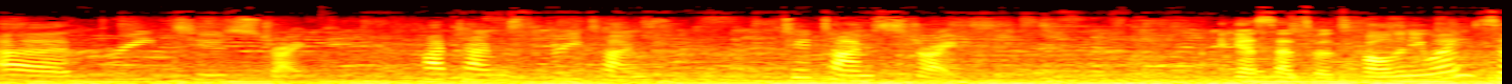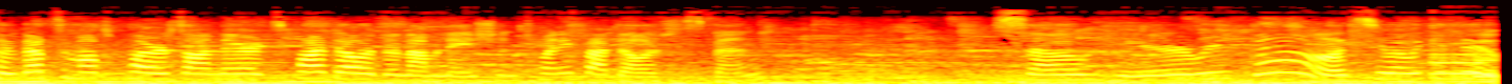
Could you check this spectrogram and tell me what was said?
uh, three, two strike. Five times, three times, two times strike. I guess that's what it's called anyway. So we've got some multipliers on there. It's $5 denomination, $25 to spend. So here we go. Let's see what we can do.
